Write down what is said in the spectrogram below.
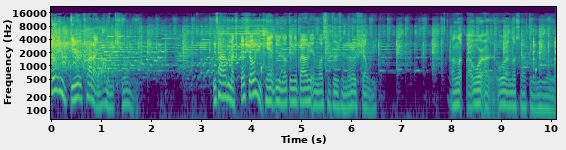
Don't you dare try to even kill me. If I have my special, you can't do nothing about it unless there's another Shelly. Unless, or, uh, or unless I have to reload.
